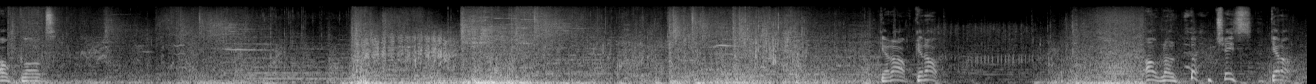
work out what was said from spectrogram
Oh god. Get up, get up. Oh no, jeez, get up.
